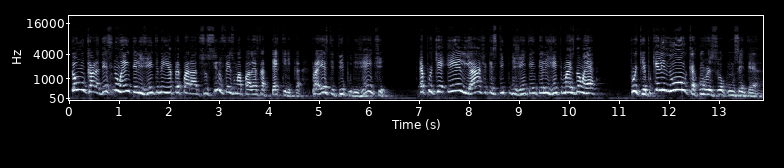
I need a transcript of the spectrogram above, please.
Então, um cara desse não é inteligente nem é preparado. Se o Ciro fez uma palestra técnica para este tipo de gente, é porque ele acha que esse tipo de gente é inteligente, mas não é. Por quê? Porque ele nunca conversou com o Sem Terra.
